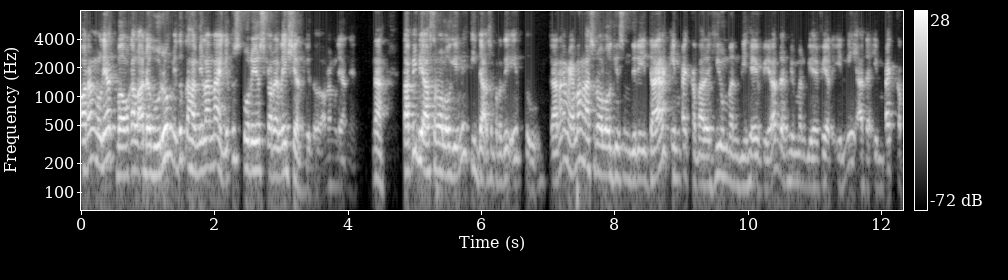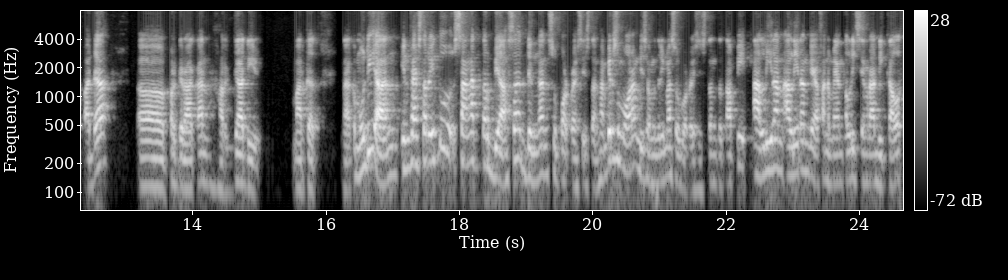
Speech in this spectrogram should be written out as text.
orang melihat bahwa kalau ada burung itu kehamilan naik itu spurious correlation gitu orang melihatnya. Nah, tapi di astrologi ini tidak seperti itu karena memang astrologi sendiri direct impact kepada human behavior dan human behavior ini ada impact kepada uh, pergerakan harga di market. Nah, kemudian investor itu sangat terbiasa dengan support resistance. Hampir semua orang bisa menerima support resistance, tetapi aliran-aliran kayak fundamentalis yang radikal,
